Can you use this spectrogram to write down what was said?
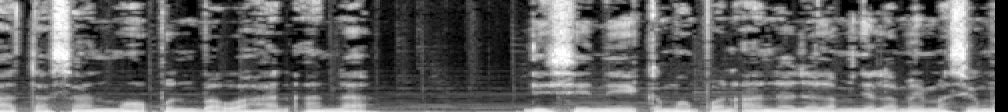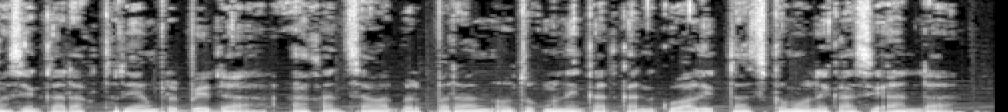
atasan, maupun bawahan Anda. Di sini, kemampuan Anda dalam menyelami masing-masing karakter yang berbeda akan sangat berperan untuk meningkatkan kualitas komunikasi Anda.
